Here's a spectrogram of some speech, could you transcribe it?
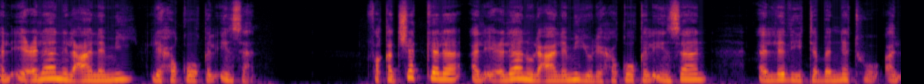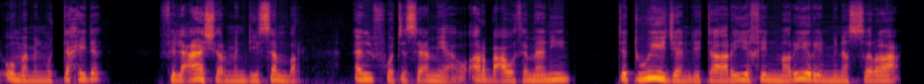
الإعلان العالمي لحقوق الإنسان. فقد شكل الإعلان العالمي لحقوق الإنسان الذي تبنته الأمم المتحدة في العاشر من ديسمبر 1984 تتويجا لتاريخ مرير من الصراع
